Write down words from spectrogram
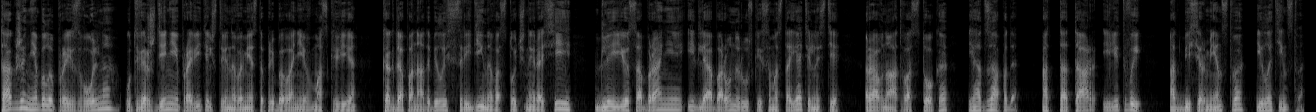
Также не было произвольно утверждение правительственного места пребывания в Москве, когда понадобилось средина Восточной России для ее собрания и для обороны русской самостоятельности, равно от Востока и от Запада, от татар и Литвы, от бесерменства и латинства.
